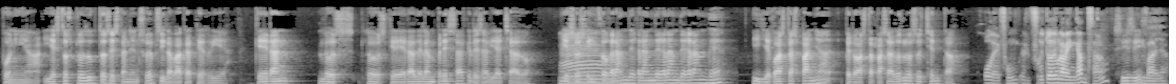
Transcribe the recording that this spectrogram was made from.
ponía, y estos productos están en Schweppes y la vaca que ríe, que eran los, los que era de la empresa que les había echado. Y eso se hizo Ah. grande, grande, grande, grande y llegó hasta España, pero hasta pasados los 80. Joder, fue un- el fruto de una venganza, ¿no? Sí, sí. Vaya.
